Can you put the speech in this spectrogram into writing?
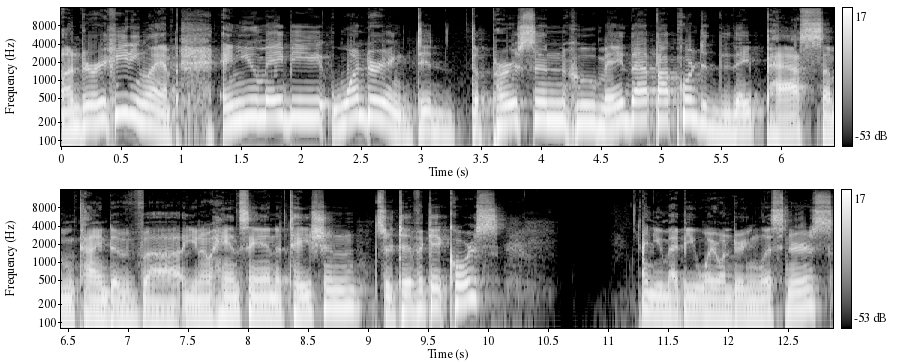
under a heating lamp. And you may be wondering, did the person who made that popcorn did they pass some kind of uh, you know hand sanitation certificate course? And you might be wondering, listeners,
